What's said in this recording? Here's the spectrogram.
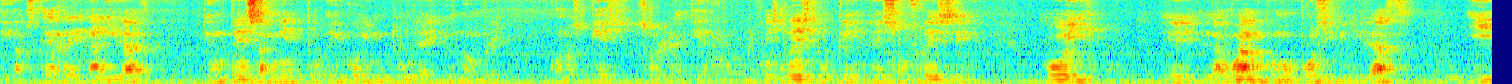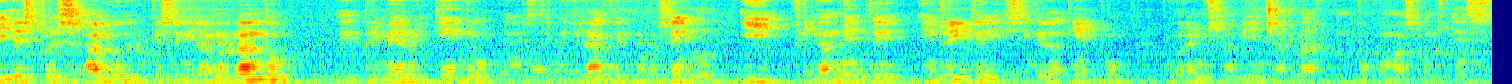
digamos, terrenalidad de un pensamiento en coyuntura y de un hombre con los pies sobre la tierra. Esto es lo que les ofrece hoy la UAM como posibilidad y esto es algo de lo que seguirán hablando eh, primero entiendo este, Miguel Ángel, no lo sé, y finalmente Enrique, y si queda tiempo podremos también charlar un poco más con ustedes.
